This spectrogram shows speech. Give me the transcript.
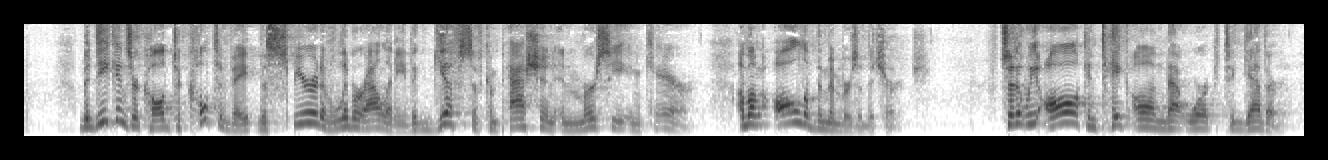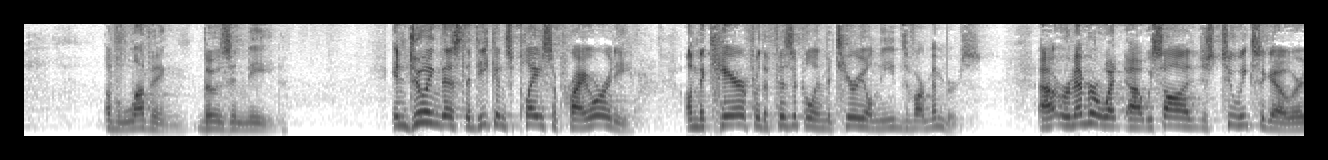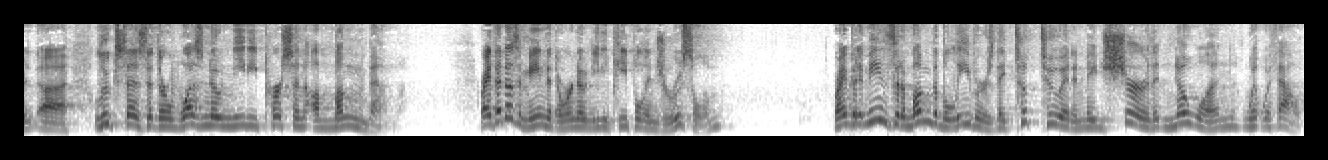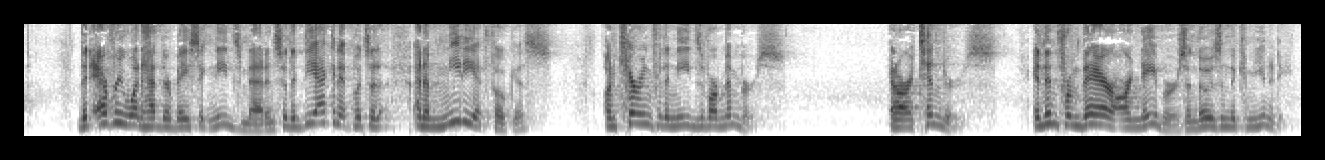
The deacons are called to cultivate the spirit of liberality, the gifts of compassion and mercy and care among all of the members of the church so that we all can take on that work together of loving those in need. In doing this, the deacons place a priority on the care for the physical and material needs of our members. Uh, remember what uh, we saw just two weeks ago, where uh, Luke says that there was no needy person among them. Right? That doesn't mean that there were no needy people in Jerusalem. Right? But it means that among the believers, they took to it and made sure that no one went without that everyone had their basic needs met. And so the diaconate puts a, an immediate focus on caring for the needs of our members and our attenders. And then from there, our neighbors and those in the community.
